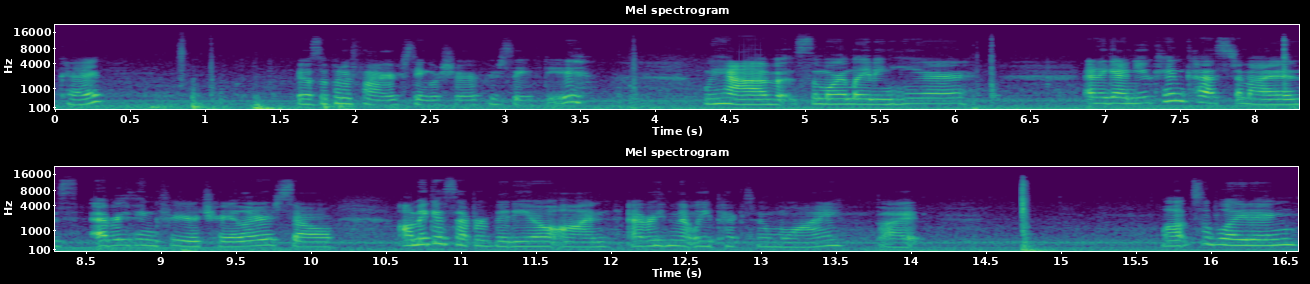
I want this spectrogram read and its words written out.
Okay. We also put a fire extinguisher for safety. We have some more lighting here. And again, you can customize everything for your trailer. So I'll make a separate video on everything that we picked and why, but lots of lighting.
